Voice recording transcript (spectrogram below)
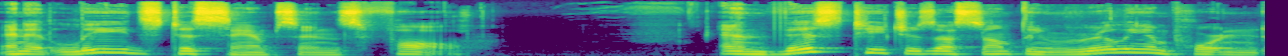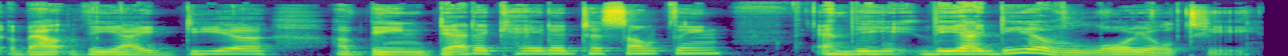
and it leads to Samson's fall. And this teaches us something really important about the idea of being dedicated to something and the, the idea of loyalty.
